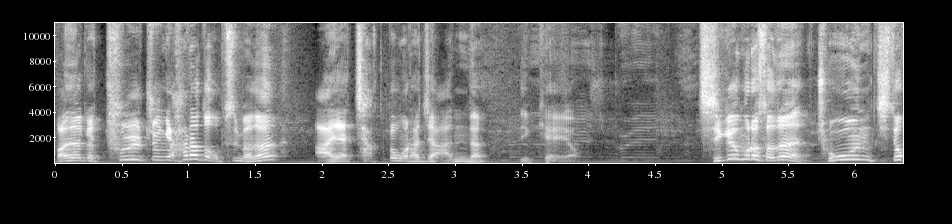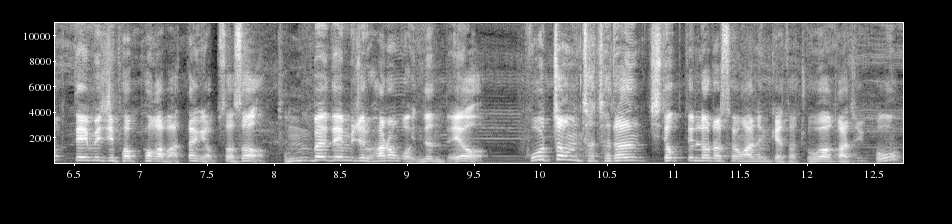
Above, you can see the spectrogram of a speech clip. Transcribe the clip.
만약에 둘 중에 하나도 없으면 아예 작동을 하지 않는 니케예요. 지금으로서는 좋은 지속 데미지 버퍼가 마땅히 없어서 분배 데미지를 활용하고 있는데요. 고점 자체는 지속 딜러로 사용하는 게 더 좋아가지고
